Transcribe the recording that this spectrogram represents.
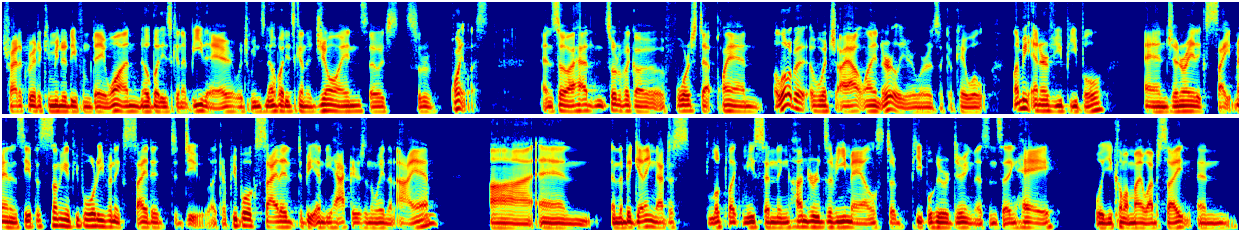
try to create a community from day one, nobody's going to be there, which means nobody's going to join. So it's sort of pointless. And so I had sort of like a four step plan, a little bit of which I outlined earlier, where it's like, okay, well, let me interview people and generate excitement and see if this is something that people would even excited to do. Like, are people excited to be indie hackers in the way that I am? Uh, and in the beginning, that just looked like me sending hundreds of emails to people who were doing this and saying, hey, will you come on my website and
